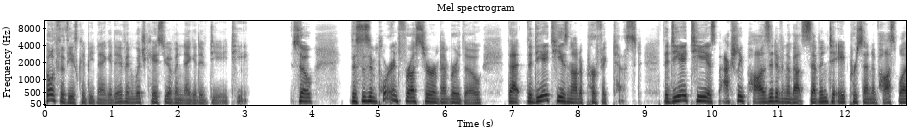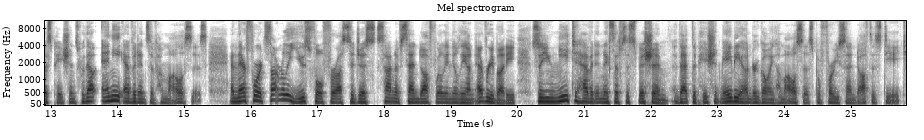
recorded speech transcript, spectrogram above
both of these could be negative, in which case you have a negative DAT. So this is important for us to remember, though, that the DAT is not a perfect test. The DAT is actually positive in about 7 to 8% of hospitalized patients without any evidence of hemolysis. And therefore, it's not really useful for us to just kind of send off willy nilly on everybody. So you need to have an index of suspicion that the patient may be undergoing hemolysis before you send off this DAT.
